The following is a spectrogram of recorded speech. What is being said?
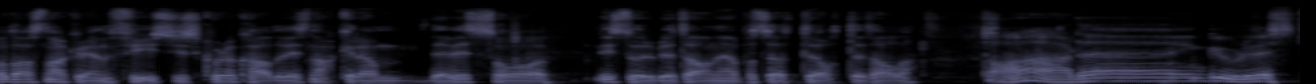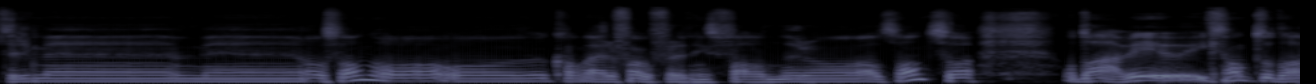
Og da snakker vi om en fysisk blokade, vi snakker om det vi så i Storbritannia på 70- 80-tallet? Da er det gule vester med, med og sånn, og, og, kan være fagforeningsfaner og alt sånt. Så, og da er vi, ikke sant, og da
